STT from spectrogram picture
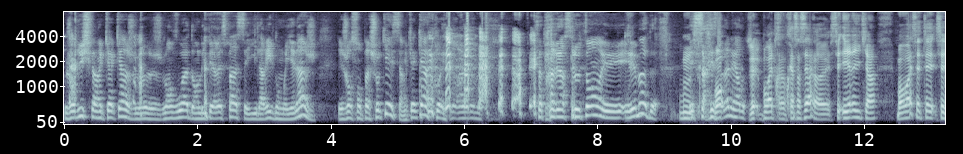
aujourd'hui, je fais un caca, je, le- je l'envoie dans l'hyperespace et il arrive dans le Moyen-Âge. Les gens sont pas choqués, c'est un caca, quoi. ça traverse le temps et, et les modes. Mm. Et ça reste Bon, la merde. Je- pour être très sincère, euh, c'est Eric. Hein. Bon, moi, c'était c'est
